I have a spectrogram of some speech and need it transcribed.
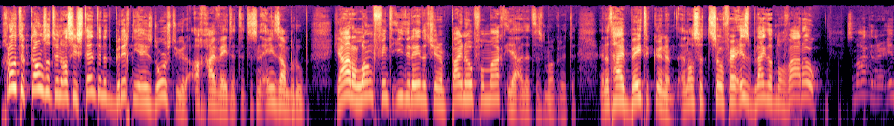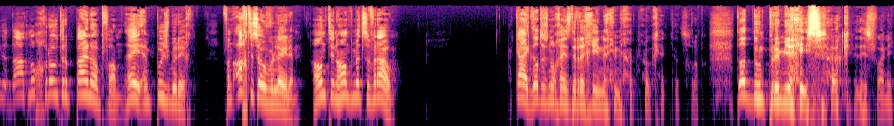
Grote kans dat hun assistenten het bericht niet eens doorsturen. Ach, hij weet het. Het is een eenzaam beroep. Jarenlang vindt iedereen dat je er een puinhoop van maakt. Ja, dat is Mark Rutte. En dat hij beter kunnen. En als het zover is, blijkt dat nog waar ook. Ze maken er inderdaad nog grotere puinhoop van. hey, een pushbericht. Van Acht is overleden. Hand in hand met zijn vrouw. Kijk, dat is nog eens de regie nemen. Oké, dat is grappig. Dat doen premiers. Oké, dit is funny.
